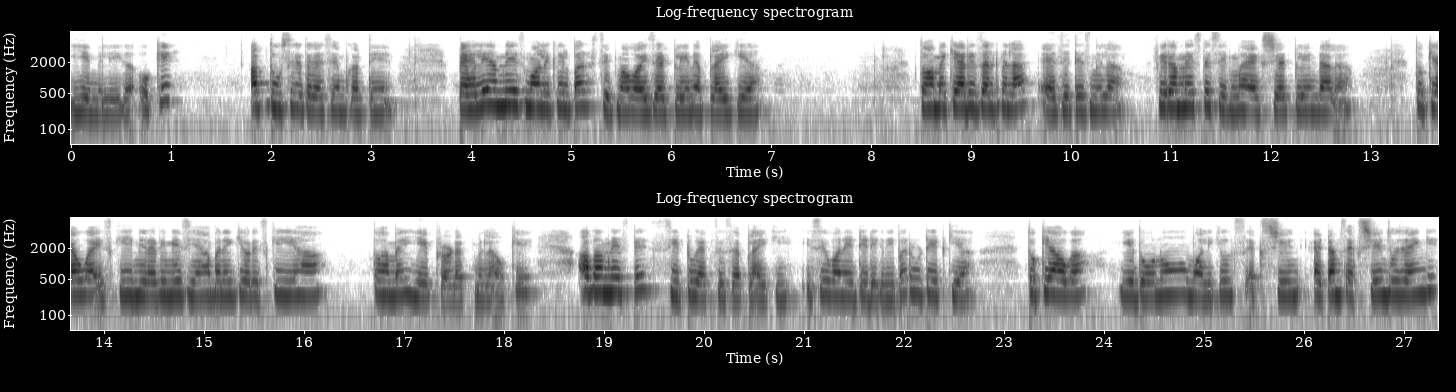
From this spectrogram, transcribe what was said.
ये मिलेगा। ओके अब दूसरे तरह से हम करते हैं। पहले हमने इस मॉलिक्यूल पर sigma Y Z plane apply किया। तो हमें क्या रिज़ल्ट मिला? एज इट इज़ मिला। फिर हमने इस पर सिग्मा एक्स जेड प्लेन डाला। तो क्या हुआ? इसकी मिरर इमेज यहाँ बनेगी और इसकी यहाँ। तो हमें ये प्रोडक्ट मिला ओके अब हमने इस पर सी टू एक्सिस अप्लाई की। इसे 180 डिग्री पर रोटेट किया। तो क्या होगा? ये दोनों मॉलिक्यूल्स एक्सचेंज एटम्स एक्सचेंज हो जाएँगे।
